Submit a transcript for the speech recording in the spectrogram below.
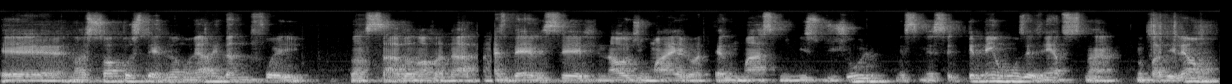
É, nós só postergamos ela, ainda não foi lançada a nova data, mas deve ser final de maio até no máximo início de julho, nesse, nesse, porque tem alguns eventos na, no pavilhão,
